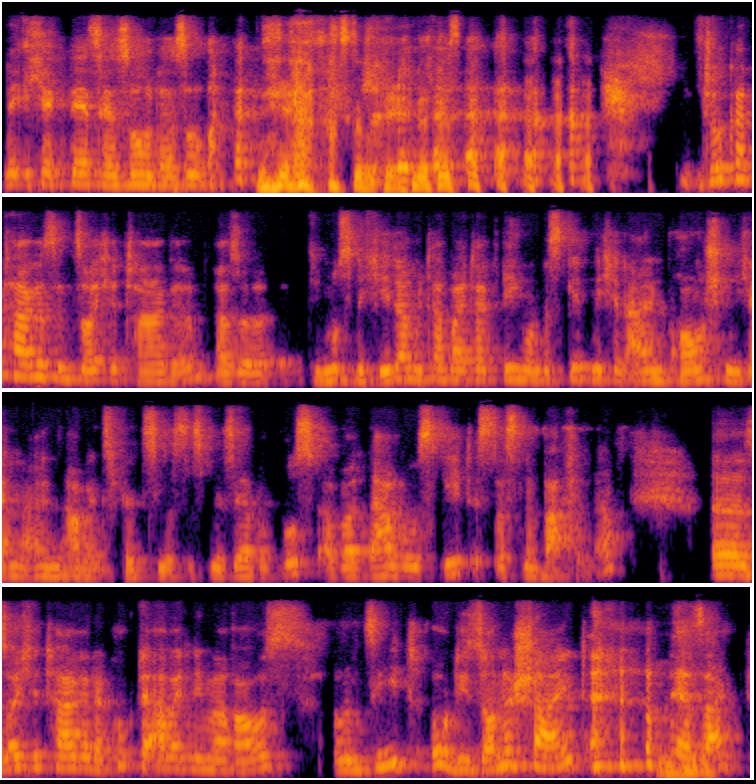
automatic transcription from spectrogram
nee, ich erkläre es ja so oder so. Ja, achso, okay. Joker-Tage sind solche Tage, also die muss nicht jeder Mitarbeiter kriegen und es geht nicht in allen Branchen, nicht an allen Arbeitsplätzen, das ist mir sehr bewusst, aber da, wo es geht, ist das eine Waffe. Ne? Äh, solche Tage, da guckt der Arbeitnehmer raus und sieht, oh, die Sonne scheint und mhm. er sagt,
